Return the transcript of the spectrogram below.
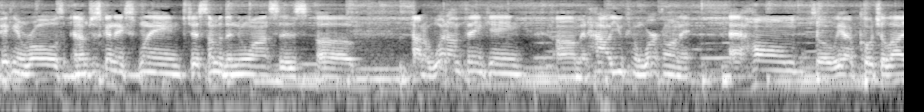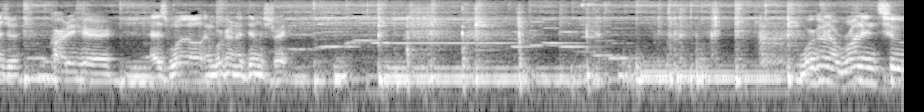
pick and rolls. And I'm just going to explain just some of the nuances of kind of what I'm thinking um, and how you can work on it at home. So we have Coach Elijah Carter here as well, and we're going to demonstrate. We're going to run into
